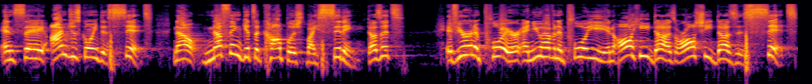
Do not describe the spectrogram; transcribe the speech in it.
and say, I'm just going to sit. Now, nothing gets accomplished by sitting, does it? If you're an employer and you have an employee and all he does or all she does is sit,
